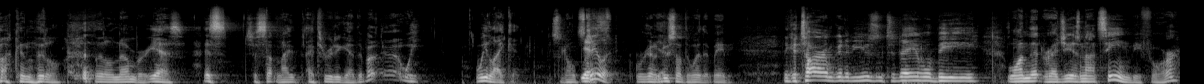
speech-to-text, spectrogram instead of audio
rocking little little number. Yes, it's just something I, I threw together, but uh, we we like it, so don't steal Yes. it. We're going to do something with it, maybe. The guitar I'm going to be using today will be one that Reggie has not seen before.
